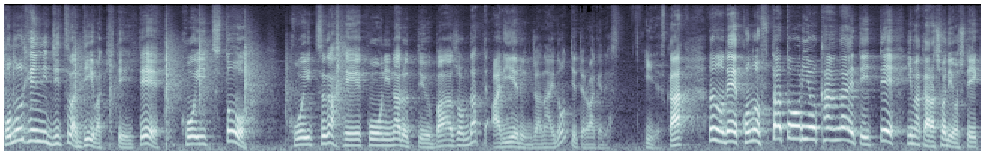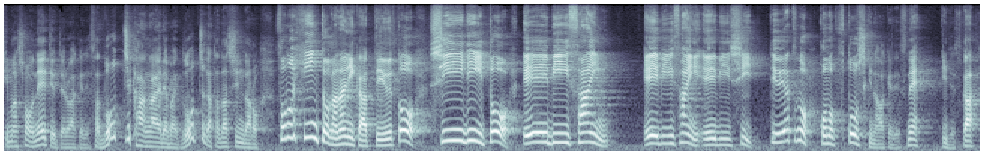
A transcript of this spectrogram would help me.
この辺に実は D は来ていてこいつとこいつが平行になるっていうバージョンだってありえるんじゃないのって言ってるわけです。いいですか？なので、この二通りを考えていって、今から処理をしていきましょうねって言ってるわけです。さあ、どっち考えればいいどっちが正しいんだろう？そのヒントが何かっていうと、CD と AB サイン、AB サイン ABC っていうやつのこの不等式なわけですね。いいですか？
